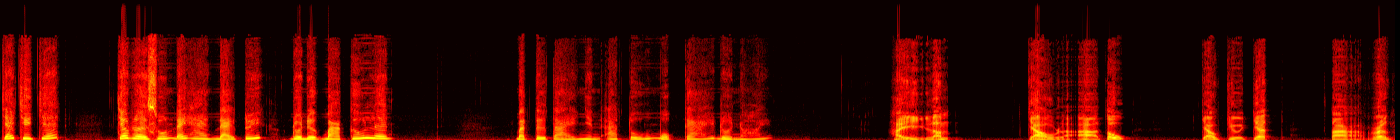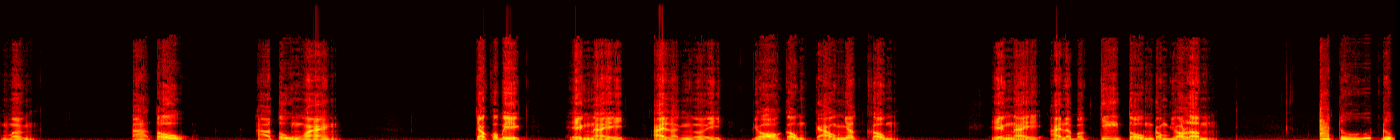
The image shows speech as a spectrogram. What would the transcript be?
cháu chưa chết. Cháu rơi xuống đáy hang đại tuyết rồi được bà cứu lên. Bạch tự tại nhìn A Tú một cái rồi nói. Hay lắm, cháu là A Tú. Cháu chưa chết, ta rất mừng. A Tú, A Tú ngoan. Cháu có biết hiện nay ai là người võ công cao nhất không? Hiện nay ai là bậc chí tôn trong võ lâm? A Tú rụt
